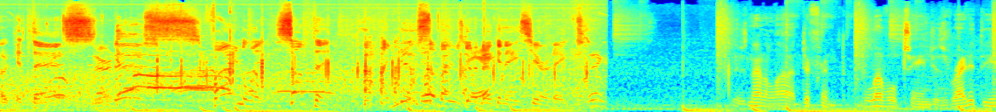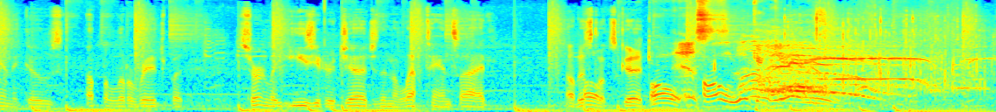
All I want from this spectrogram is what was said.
Look at this. There it is. Finally, something. I knew somebody was going to make an ace here at eight. There's not a lot of different level changes. Right at the end, it goes up a little ridge, but certainly easier to judge than the left-hand side. Oh, this oh. looks good. Oh, oh, look at oh.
